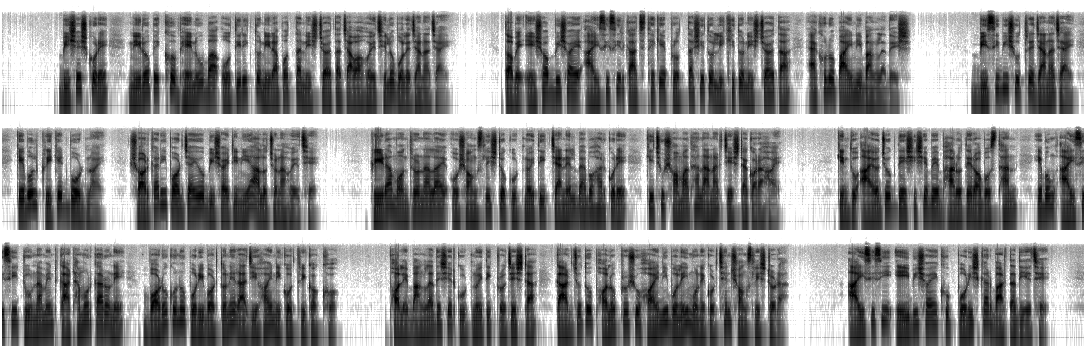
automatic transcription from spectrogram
বিশেষ করে নিরপেক্ষ ভেনু বা অতিরিক্ত নিরাপত্তা নিশ্চয়তা চাওয়া হয়েছিল বলে জানা যায়। তবে এসব বিষয়ে আইসিসির কাছ থেকে প্রত্যাশিত লিখিত নিশ্চয়তা এখনও পায়নি বাংলাদেশ। বিসিবি সূত্রে জানা যায়, কেবল ক্রিকেট বোর্ড নয়, সরকারি পর্যায়েও বিষয়টি নিয়ে আলোচনা হয়েছে। ক্রীড়া মন্ত্রণালয় ও সংশ্লিষ্ট কূটনৈতিক চ্যানেল ব্যবহার করে কিছু সমাধান আনার চেষ্টা করা হয়। কিন্তু আয়োজক দেশ হিসেবে ভারতের অবস্থান এবং আইসিসি টুর্নামেন্ট কাঠামোর কারণে বড় কোনো পরিবর্তনে রাজি হয়নি কর্তৃপক্ষ। ফলে বাংলাদেশের কূটনৈতিক প্রচেষ্টা কার্যত ফলপ্রসূ হয়নি বলেই মনে করছেন সংশ্লিষ্টরা। আইসিসি এই বিষয়ে খুব পরিষ্কার বার্তা দিয়েছে।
